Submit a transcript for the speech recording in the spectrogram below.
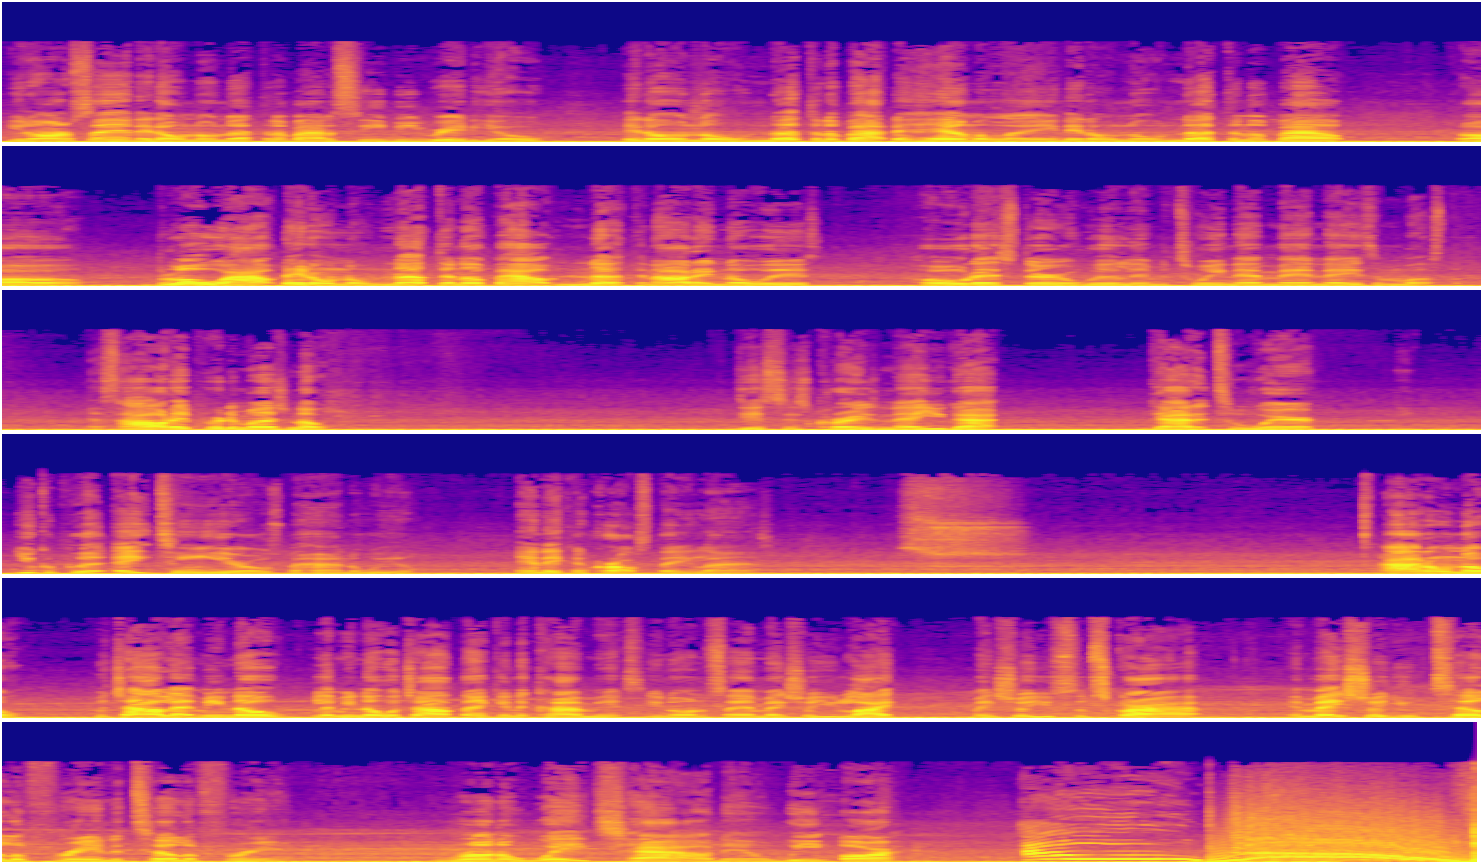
You know what I'm saying? They don't know nothing about a CB radio. They don't know nothing about the hammer lane. They don't know nothing about uh, blowout. They don't know nothing about nothing. All they know is hold that steering wheel in between that mayonnaise and mustard. That's all they pretty much know. This is crazy. Now you got got it to where you could put 18 year olds behind the wheel and they can cross state lines. I don't know. But y'all let me know. Let me know what y'all think in the comments. You know what I'm saying? Make sure you like, make sure you subscribe, and make sure you tell a friend to tell a friend. Runaway child, and we are out. No!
